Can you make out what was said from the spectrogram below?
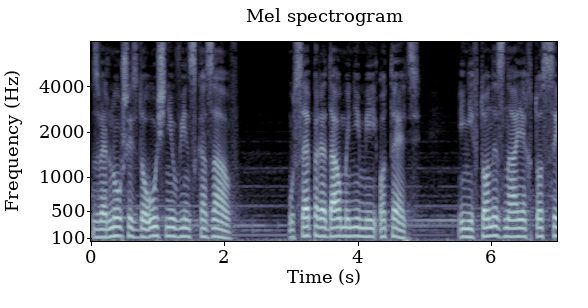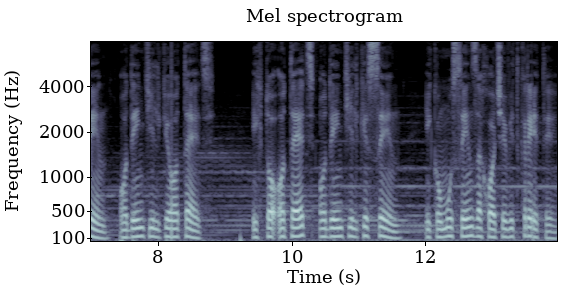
Звернувшись до учнів, він сказав: Усе передав мені мій Отець, і ніхто не знає, хто син, один тільки Отець, і хто Отець, один тільки син, і кому син захоче відкрити.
